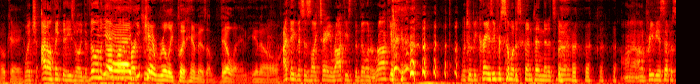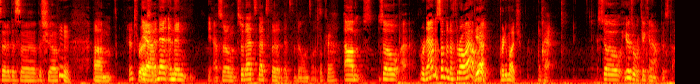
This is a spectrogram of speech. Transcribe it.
Okay. which I don't think that he's really the villain of Godfather Yeah, Part you Two. can't really put him as a villain. You know. I think this is like saying Rocky's the villain of Rocky, which would be crazy for someone to spend ten minutes doing on a, on a previous episode of this uh, this show. Um, Interesting. yeah, and then and then yeah, so so that's that's the that's the villains list. okay. Um, so uh, we're down to something to throw out, Yeah, right? pretty much. Okay. So here's what we're kicking out this time.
